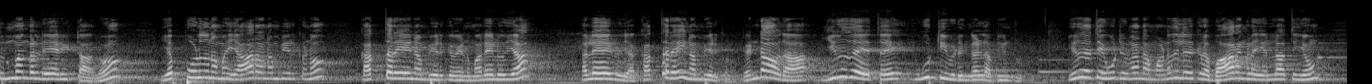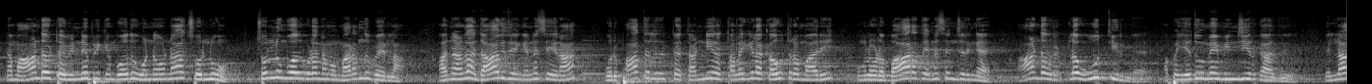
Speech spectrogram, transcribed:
துன்பங்கள் நேரிட்டாலும் எப்பொழுதும் நம்ம யாரை நம்பி இருக்கணும்? கத்தரையை நம்பி இருக்க வேண்டும். அலையலுயா அலையலுயா கத்தரை நம்பி இருக்கணும். இருதயத்தை ஊட்டி விடுங்கள் அப்படின்றது. இருதயத்தை ஊட்டி நம்ம மனதில் இருக்கிற பாரங்களை எல்லாத்தையும் நம்ம ஆண்டவர்கிட்ட விண்ணப்பிக்கும் போது ஒன்று ஒன்றா சொல்லுவோம். சொல்லும்போது கூட நம்ம மறந்து போயிடலாம். அதனால தான் தாவிது இங்கே என்ன செய்கிறான் ஒரு பாத்திரத்தில் இருக்கிற தண்ணீரை தலைகீழாக கவுத்துற மாதிரி உங்களோட பாரத்தை என்ன செஞ்சுருங்க? ஆண்டவர்கிட்ட ஊற்றிருங்க அப்போ எதுவுமே மிஞ்சி இருக்காது எல்லா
